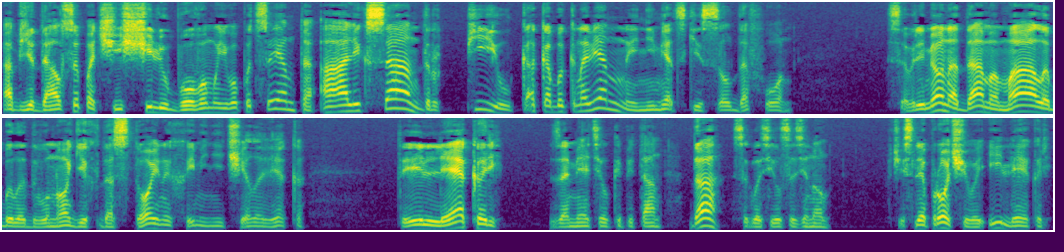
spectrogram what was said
объедался почище любого моего пациента, а Александр пил, как обыкновенный немецкий солдафон. Со времен Адама мало было двуногих, достойных имени человека. — Ты лекарь, — заметил капитан. — Да, — согласился Зенон, — в числе прочего и лекарь.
